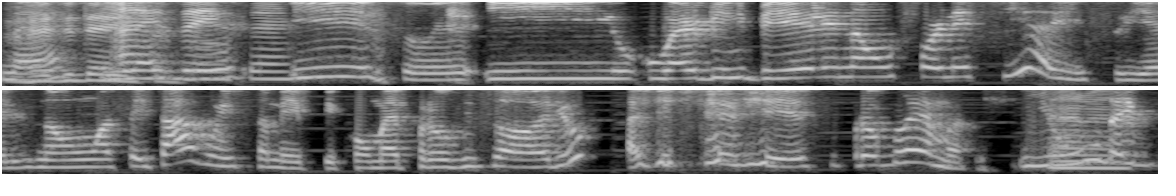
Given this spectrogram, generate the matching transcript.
A né? residência. A residência. Isso, e, e o Airbnb ele não fornecia isso e eles não aceitavam isso também, porque como é provisório, a gente teve esse problema. E um, Uhum. daí,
